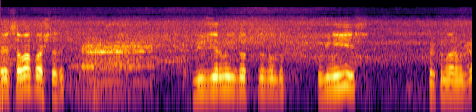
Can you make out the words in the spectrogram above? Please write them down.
Evet sabah başladık. 120-130'u bulduk. Bugün iyiyiz. Kırkımlarımızda.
